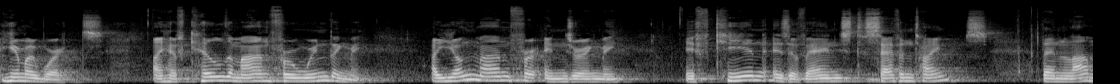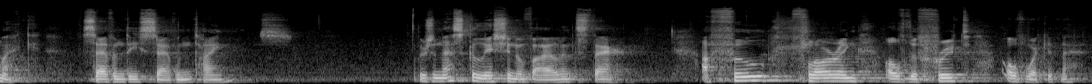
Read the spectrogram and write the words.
hear my words. I have killed a man for wounding me, a young man for injuring me. If Cain is avenged seven times, then Lamech 77 times. There's an escalation of violence there, a full flowering of the fruit of wickedness.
